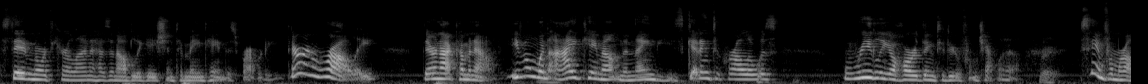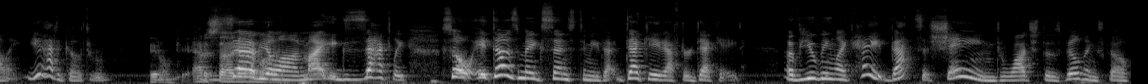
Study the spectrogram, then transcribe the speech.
The state of North Carolina has an obligation to maintain this property. They're in Raleigh. They're not coming out. Even when I came out in the 90s, getting to Corolla was really a hard thing to do from Chapel Hill. Right. Same from Raleigh. You had to go through They don't care. Out of sight, out of. Zebulon, my exactly. So it does make sense to me that decade after decade of you being like, hey, that's a shame to watch those buildings go.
